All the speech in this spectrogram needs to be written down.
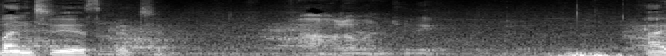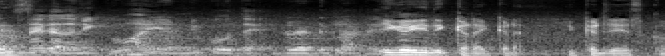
బంచ్ చేసుకోవచ్చు చాలా మంచిది. ఉన్నాయి కదా నీకు? అవన్నీ పోతాయి. బ్లడ్ క్లాట్ ఇక ఇది ఇక్కడ ఇక్కడ. ఇక్కడ చేసుకో.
